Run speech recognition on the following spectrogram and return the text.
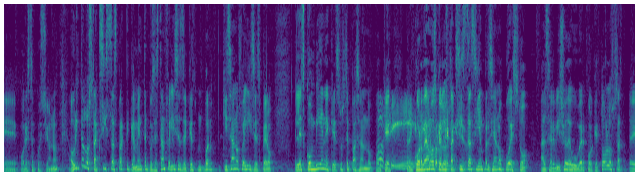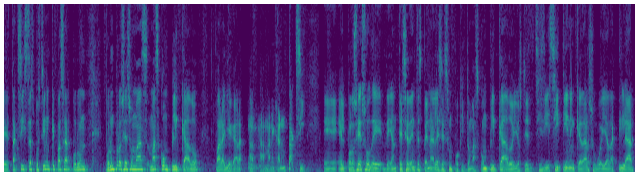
eh, por esta cuestión, ¿no? Ahorita los taxistas prácticamente pues están felices de que, bueno, quizá no felices, pero les conviene que esto esté pasando porque Oh, sí, recordamos que los taxistas siempre se han opuesto al servicio de Uber porque todos los eh, taxistas pues tienen que pasar por un, por un proceso más, más complicado para llegar a, a manejar un taxi. Eh, el proceso de, de antecedentes penales es un poquito más complicado. Ellos sí- sí tienen que dar su huella dactilar,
